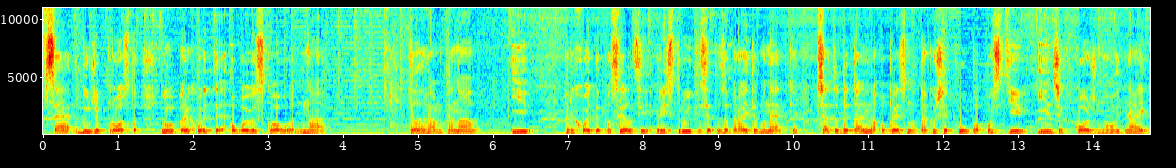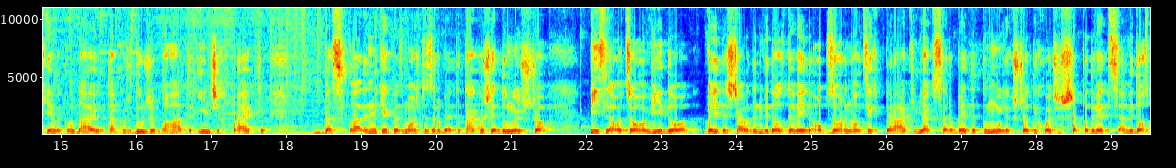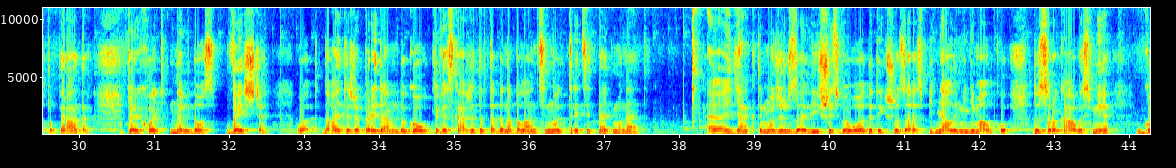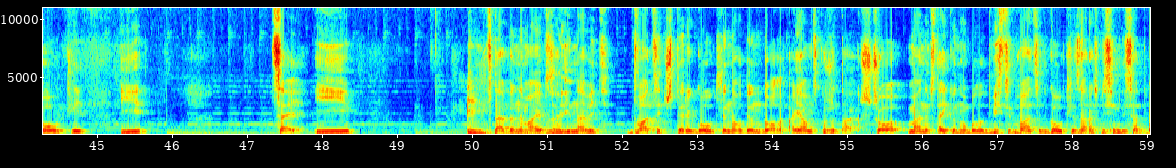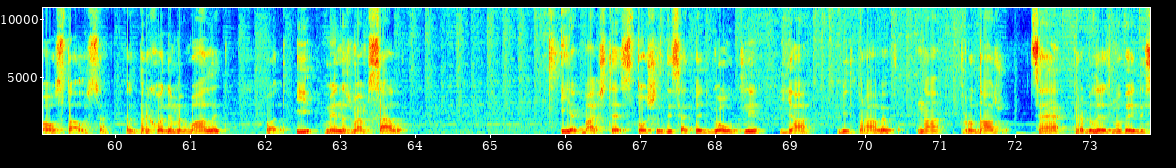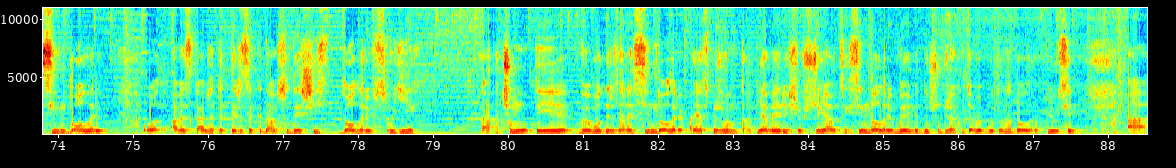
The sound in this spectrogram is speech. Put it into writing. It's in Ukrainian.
Все дуже просто. Тому переходьте обов'язково на телеграм-канал і переходьте по силці, реєструйтеся та забирайте монетки. Все тут детально описано. Також є купа постів інших кожного дня, які я викладаю. Також дуже багато інших проєктів без вкладень, яких ви зможете зробити. Також я думаю, що після оцього відео вийде ще один відос, де вийде обзор на оцих піратів, як все робити. Тому, якщо ти хочеш ще подивитися відос по піратах, переходь на відос вище. От, давайте же перейдемо до Goat. Ви скажете, в тебе на балансі 0,35 монет. Е, як ти можеш взагалі щось виводити, якщо зараз підняли мінімалку до 48 Гоутлі і цей. І в тебе немає взагалі навіть 24 гоутлі на 1 долар. А я вам скажу так, що в мене в стейкінгу було 220 гоутлі, зараз 82 осталося. Переходимо в Wallet. От, і ми нажмемо Sell. І як бачите, 165 гоутлі я відправив на продажу. Це приблизно вийде 7 доларів. От, а ви скажете, ти ж закидав сюди 6 доларів своїх. А чому ти виводиш зараз 7 доларів? А я скажу вам так, я вирішив, що я оцих 7 доларів виведу, щоб вже хоча б бути на долар в плюсі. А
